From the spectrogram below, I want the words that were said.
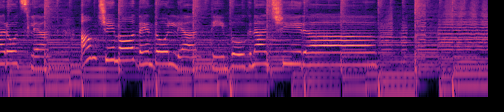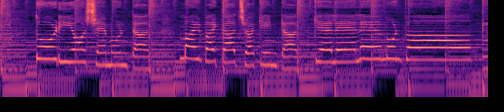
կնարոցլյան, ամչի մոտ են դոլյան, տին բոգնան չիրա։ Դորիո շեմունտատ, մայն պայքտատ շակինտատ, կելել է մունպատ։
